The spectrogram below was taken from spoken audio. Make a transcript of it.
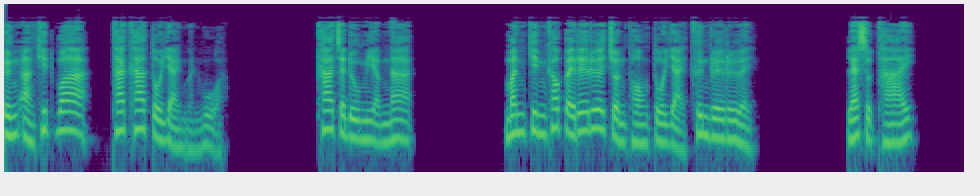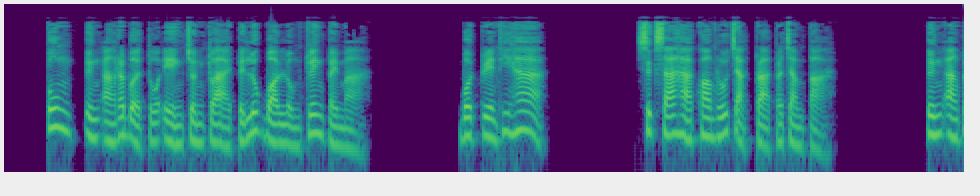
อึงอ่างคิดว่าถ้าข้าตัวใหญ่เหมือนวัวข้าจะดูมีอำนาจ มันกินเข้าไปเรื่อยๆ จนพองตัวใหญ่ขึ้นเรื่อยๆ และสุดท้าย ปุ้งอึงอ่างระเบิดตัวเองจนกลายเป็นลูกบอลลมกลิ้งไปมา บทเรียนที่ห้าศึกษาหาความรู้จากปราดประจำป่า อึงอ่างไป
